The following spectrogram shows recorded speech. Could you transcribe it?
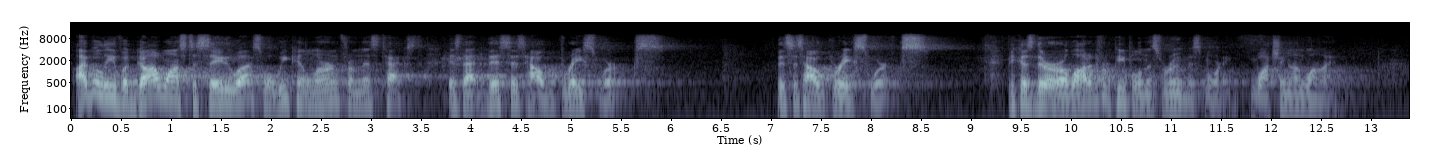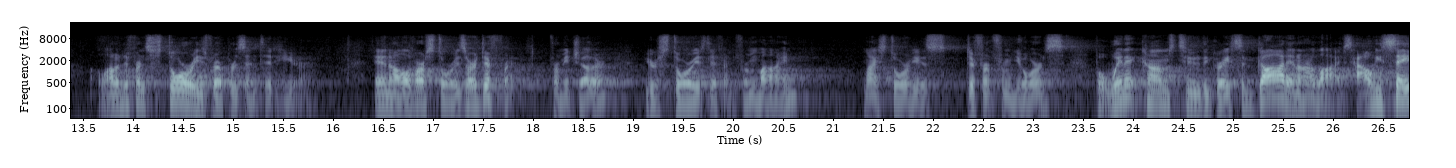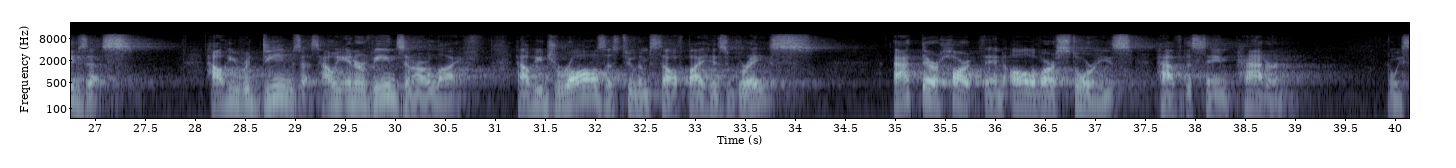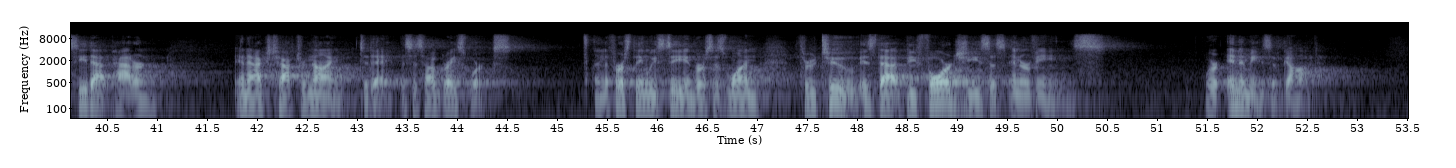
I believe what God wants to say to us, what we can learn from this text, is that this is how grace works. This is how grace works. Because there are a lot of different people in this room this morning, watching online. A lot of different stories represented here. And all of our stories are different from each other. Your story is different from mine. My story is different from yours. But when it comes to the grace of God in our lives, how He saves us, how he redeems us, how he intervenes in our life, how he draws us to himself by his grace. At their heart, then, all of our stories have the same pattern. And we see that pattern in Acts chapter 9 today. This is how grace works. And the first thing we see in verses 1 through 2 is that before Jesus intervenes, we're enemies of God.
